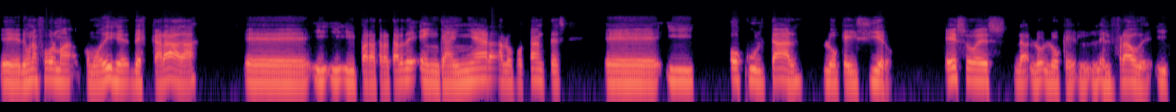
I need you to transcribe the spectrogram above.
eh, de una forma, como dije, descarada, eh, y, para tratar de engañar a los votantes eh, y ocultar lo que hicieron. Eso es lo, que el fraude y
